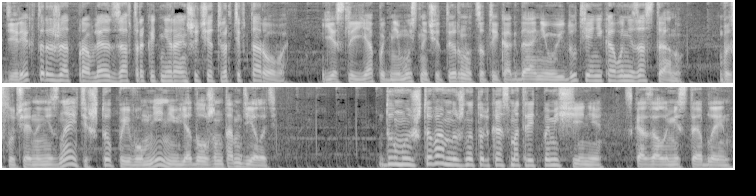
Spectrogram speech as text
Директоры же отправляют завтракать не раньше четверти второго. Если я поднимусь на 14 когда они уйдут, я никого не застану. Вы случайно не знаете, что, по его мнению, я должен там делать?» «Думаю, что вам нужно только осмотреть помещение», — сказала мисс Теблейн.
